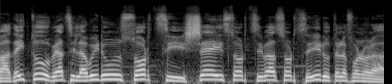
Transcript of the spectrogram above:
ba, deitu, behatzi labiru, sortzi, sei, sortzi bat, sortzi, iru telefonora.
